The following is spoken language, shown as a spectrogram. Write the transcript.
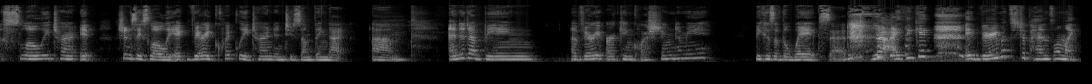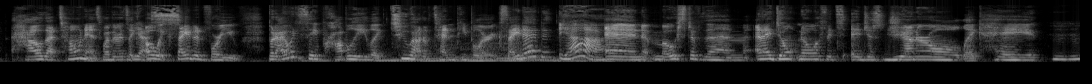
slowly turned. It I shouldn't say slowly. It very quickly turned into something that um, ended up being a very irking question to me because of the way it's said. yeah i think it it very much depends on like how that tone is whether it's like Yes. oh excited for you but i would say probably like two out of ten people are excited yeah. and most of them and i don't know if it's a just general like hey hmm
